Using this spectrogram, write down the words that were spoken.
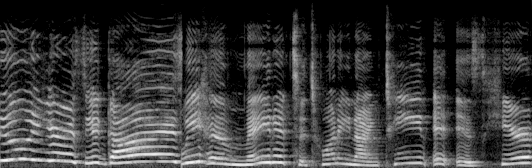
New Year's, you guys! We have made it to 2019. It is here.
